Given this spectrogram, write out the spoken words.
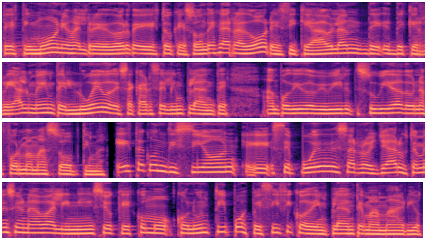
testimonios alrededor de esto que son desgarradores y que hablan de, que realmente luego de sacarse el implante han podido vivir su vida de una forma más óptima. Esta condición eh, se puede desarrollar, usted mencionaba al inicio que es como con un tipo específico de implante mamario.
